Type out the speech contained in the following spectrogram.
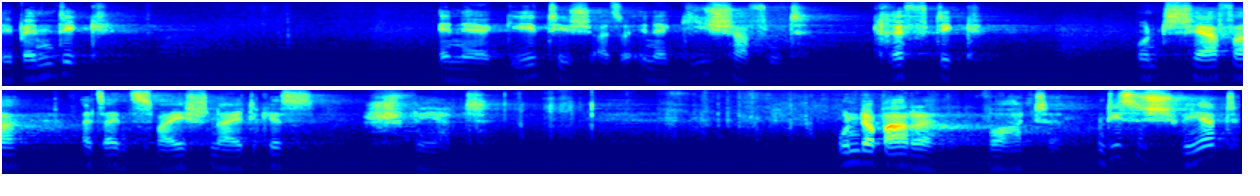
lebendig, energetisch, also energieschaffend, kräftig und schärfer als ein zweischneidiges Schwert. Wunderbare Worte. Und dieses Schwert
